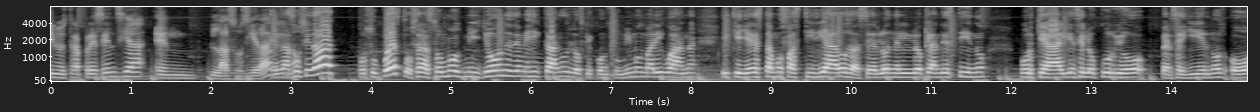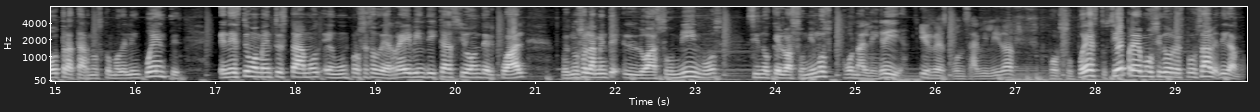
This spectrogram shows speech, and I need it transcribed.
y nuestra presencia en la sociedad. En la sociedad, por supuesto. O sea, somos millones de mexicanos los que consumimos marihuana y que ya estamos fastidiados de hacerlo en el clandestino porque a alguien se le ocurrió perseguirnos o tratarnos como delincuentes. En este momento estamos en un proceso de reivindicación del cual, pues no solamente lo asumimos, sino que lo asumimos con alegría. Y responsabilidad. Por supuesto, siempre hemos sido responsables, digamos,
